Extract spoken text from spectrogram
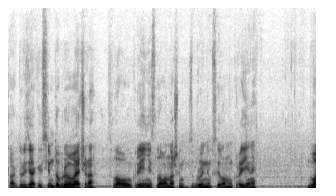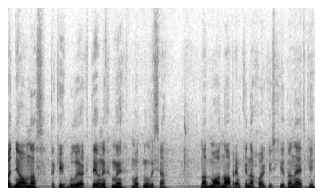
Так, друзяки, всім доброго вечора. Слава Україні, слава нашим Збройним силам України. Два дня у нас таких були активних. Ми мотнулися на два напрямки, на Харківський і Донецький.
